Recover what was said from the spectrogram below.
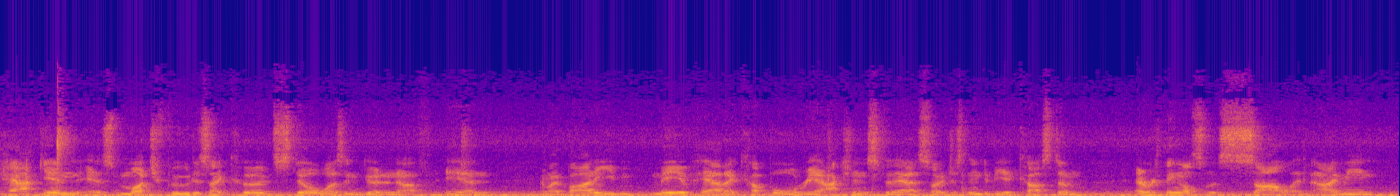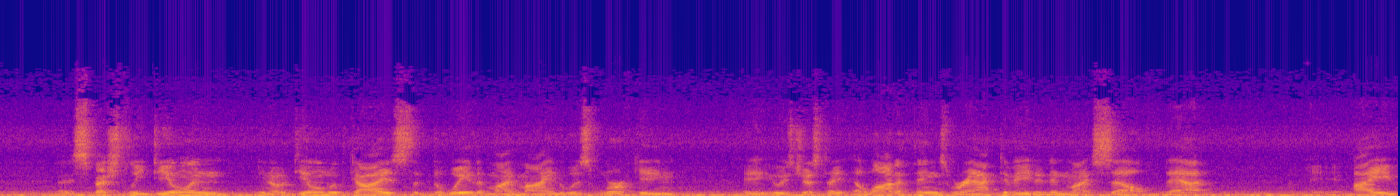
packing as much food as I could, still wasn't good enough. And, and my body may have had a couple reactions to that, so I just need to be accustomed. Everything else was solid. I mean, especially dealing, you know, dealing with guys, the, the way that my mind was working, it, it was just a, a lot of things were activated in myself that I,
